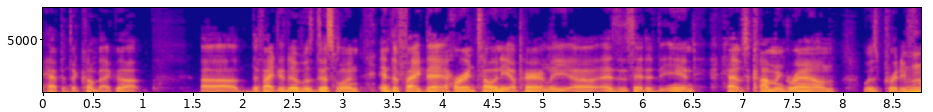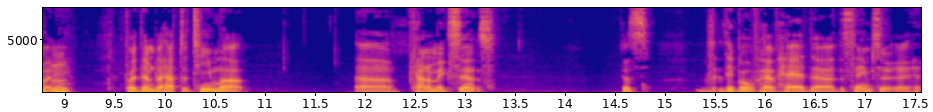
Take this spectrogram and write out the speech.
happened to come back up. Uh, the fact that it was this one, and the fact that her and Tony apparently, uh, as it said at the end, has common ground was pretty funny. For them to have to team up, uh, kind of makes sense because they both have had uh, the same uh,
